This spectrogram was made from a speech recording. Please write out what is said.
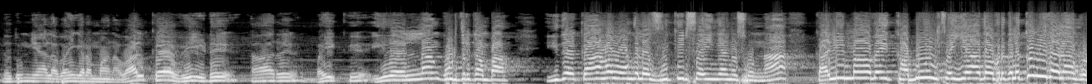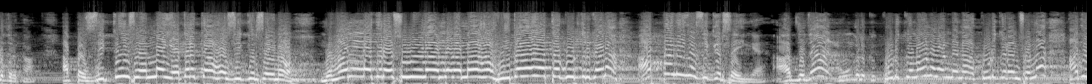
இந்த துன்யால பயங்கரமான வாழ்க்கை வீடு காரு பைக்கு இதெல்லாம் கொடுத்துருக்கான்பா. இதற்காக உங்களை ஜிக்கிர் செய்யுங்கன்னு சொன்னா களிமாவை கபூல் செய்யாதவர்களுக்கும் இதெல்லாம் கொடுத்துருக்கான். அப்ப ஜிக்கிர் சொன்னா எதற்காக ஜிக்கிர் செய்யணும்? முகமது ரசூலா மூலமாக ஹிதாயத்தை கொடுத்துருக்கானா? அப்ப நீங்க ஜிக்கிர் செய்யுங்க. அதுதான் உங்களுக்கு கொடுக்கணும்னு ஒண்ணு நான் கொடுக்குறேன்னு சொன்னா அது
